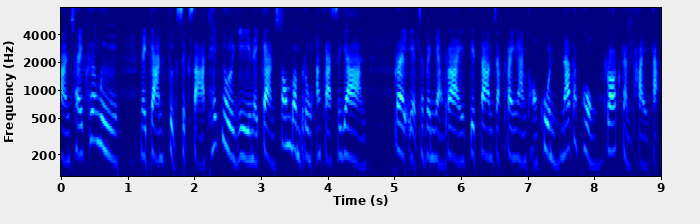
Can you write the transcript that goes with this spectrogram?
การใช้เครื่องมือ ในการฝึกศึกษาเทคโนโลยี ในการซ่อมบำรุงอากาศยาน รายละเอียดจะเป็นอย่างไร ติดตามจากรายงานของคุณนัทพงศ์รอดกันภัยค่ะ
